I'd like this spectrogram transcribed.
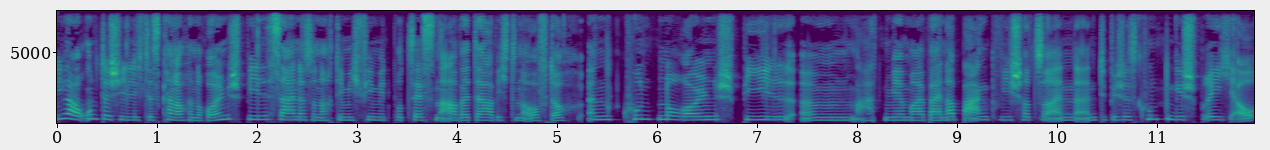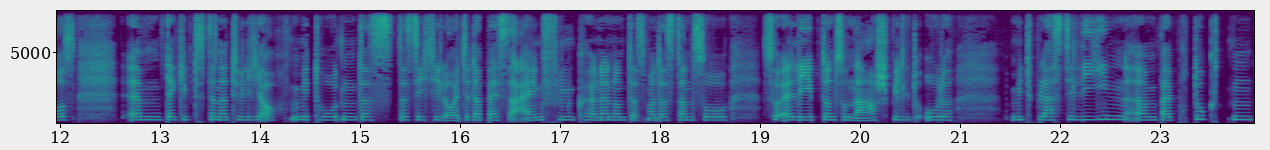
Ja, unterschiedlich. Das kann auch ein Rollenspiel sein. Also nachdem ich viel mit Prozessen arbeite, habe ich dann oft auch ein Kundenrollenspiel. Ähm, hatten wir mal bei einer Bank, wie schaut so ein, ein typisches Kundengespräch aus? Ähm, da gibt es dann natürlich auch Methoden, dass, dass sich die Leute da besser einfühlen können und dass man das dann so, so erlebt und so nachspielt oder mit Plastilin ähm, bei Produkten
